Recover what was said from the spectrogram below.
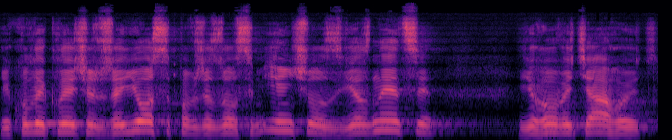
І коли кличуть вже Йосипа, вже зовсім іншого, з в'язниці, його витягують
